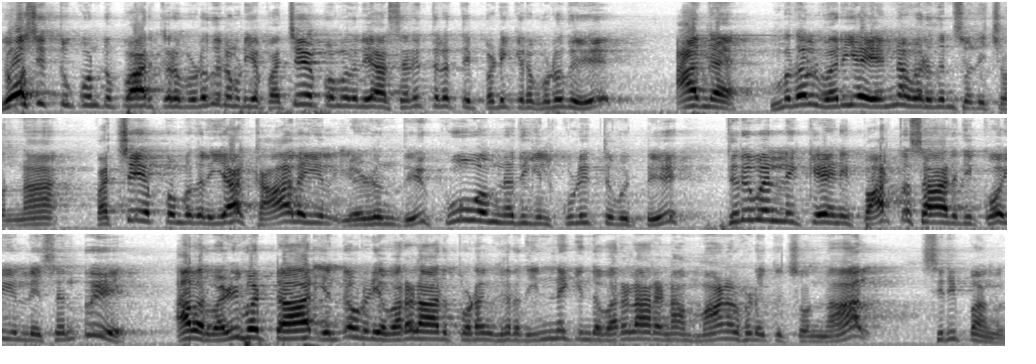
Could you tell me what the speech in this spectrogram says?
யோசித்து கொண்டு பார்க்கிற பொழுது நம்முடைய பச்சையப்ப முதலியார் சரித்திரத்தை படிக்கிற பொழுது அந்த முதல் வரியை என்ன வருதுன்னு சொல்லி சொன்னால் பச்சையப்ப முதலியார் காலையில் எழுந்து கூவம் நதியில் குளித்துவிட்டு திருவல்லிக்கேணி பார்த்தசாரதி கோயிலில் சென்று அவர் வழிபட்டார் என்று அவருடைய வரலாறு தொடங்குகிறது. இன்னைக்கு இந்த வரலாறை நாம் மாணவர்களுக்கு சொன்னால் சிரிப்பாங்க.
